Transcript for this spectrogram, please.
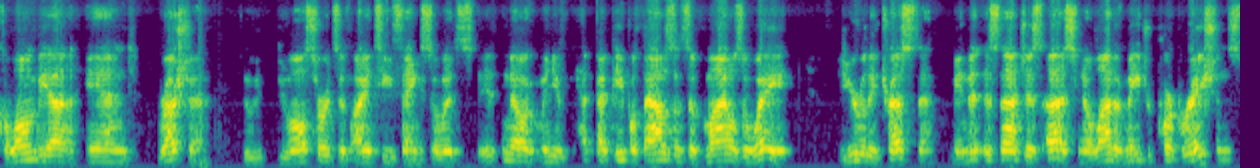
Colombia, and Russia who do all sorts of IT things. So it's it, you know when you've got people thousands of miles away, do you really trust them. I mean, it's not just us. You know, a lot of major corporations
